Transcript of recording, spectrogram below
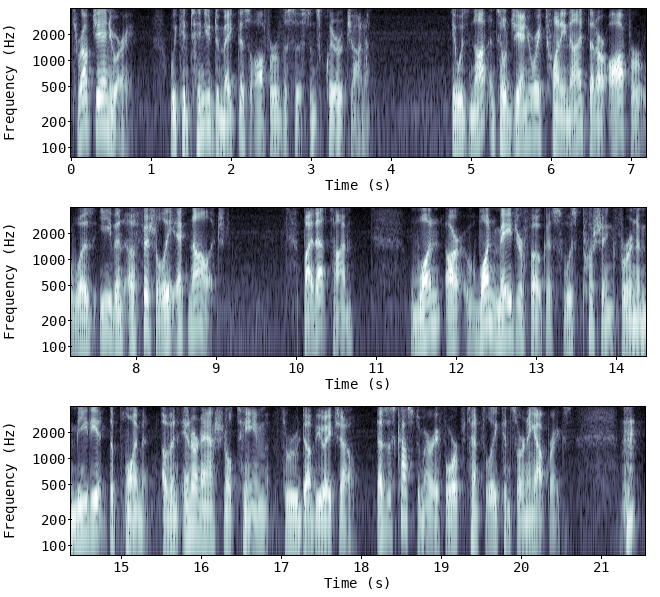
Throughout January, we continued to make this offer of assistance clear to China. It was not until January 29th that our offer was even officially acknowledged. By that time, one, our, one major focus was pushing for an immediate deployment of an international team through WHO, as is customary for potentially concerning outbreaks.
